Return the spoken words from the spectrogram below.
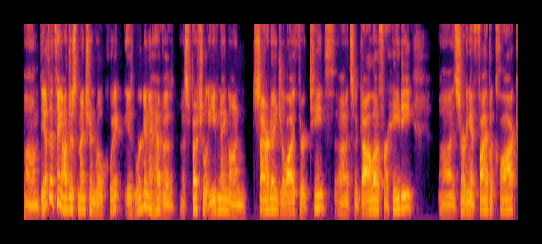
Um, the other thing I'll just mention real quick is we're going to have a, a, special evening on Saturday, July 13th. Uh, it's a gala for Haiti. Uh, it's starting at five o'clock.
